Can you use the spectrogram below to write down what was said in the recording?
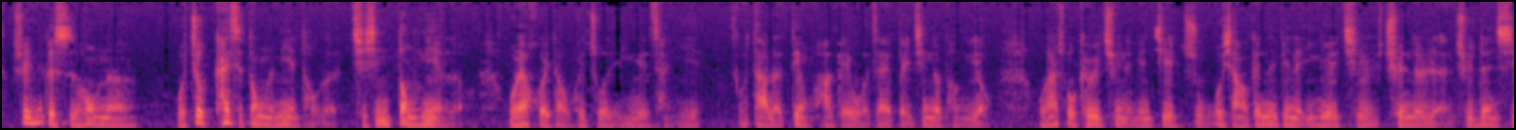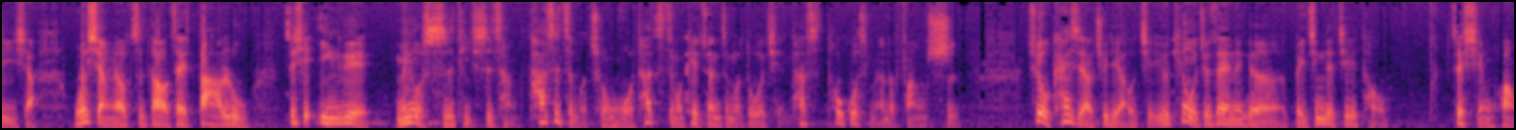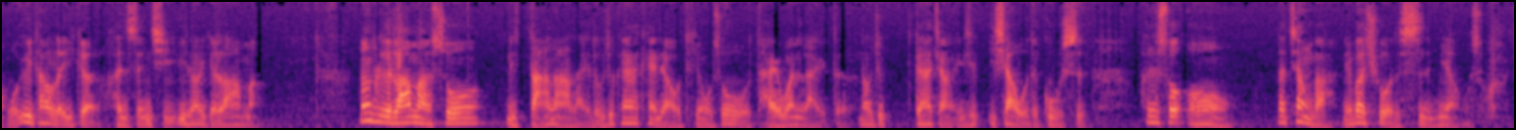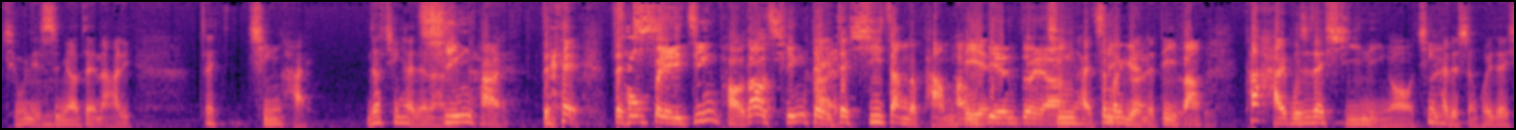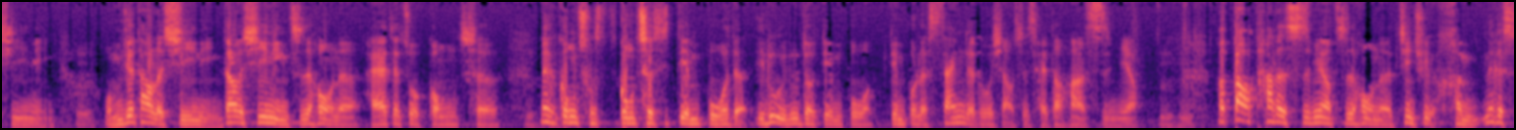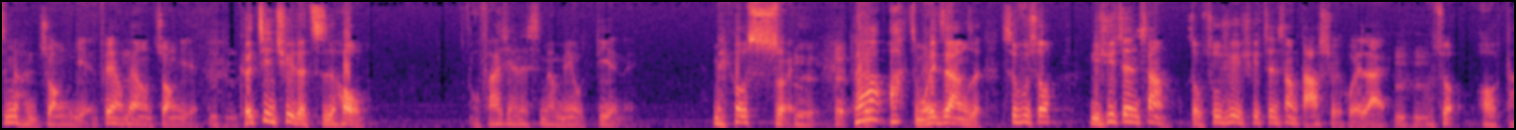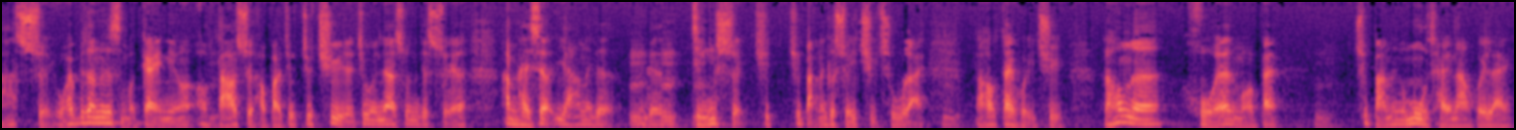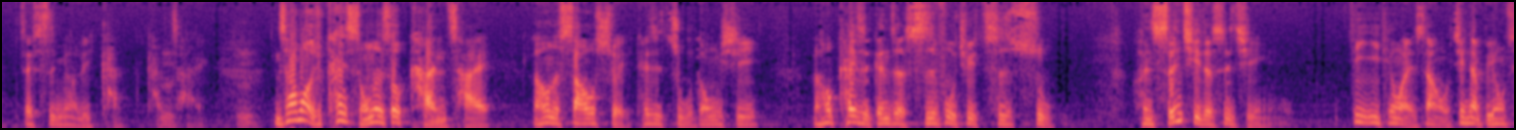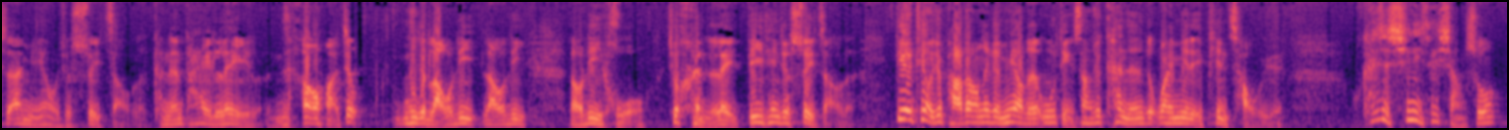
所以那个时候呢，我就开始动了念头了，起心动念了，我要回到我会做的音乐产业。我打了电话给我在北京的朋友，我跟他说我可不可以去那边借住，我想要跟那边的音乐圈圈的人去认识一下，我想要知道在大陆这些音乐没有实体市场，它是怎么存活，它是怎么可以赚这么多钱，它是透过什么样的方式，所以我开始要去了解。有一天我就在那个北京的街头在闲晃，我遇到了一个很神奇，遇到一个喇嘛。那那个喇嘛说：“你打哪来的？”我就跟他开始聊天，我说：“我台湾来的。”那我就跟他讲一一下我的故事，他就说：“哦。”那这样吧，你要不要去我的寺庙？我说，请问你寺庙在哪里？在青海，你知道青海在哪里？青海，对，从北京跑到青海，对，在西藏的旁边，旁边，对啊，青海这么远的地方。它还不是在西宁哦，青海的省会在西宁。我们就到了西宁，到了西宁之后呢，还要再坐公车。那个公车公车是颠簸的，一路一路都颠簸，颠簸了三个多小时才到他的寺庙。嗯哼。那到他的寺庙之后呢，进去很那个寺庙很庄严，非常非常庄严。可进去了之后，我发现那寺庙没有电哎，没有水。然后啊，怎么会这样子？师傅说。你去镇上走出去，去镇上打水回来。嗯，我说哦，打水，我还不知道那个什么概念哦。打水，好吧，就就去了。就问人家说那个水，他们还是要压那个那个井水去去把那个水取出来，然后带回去。然后呢，火要怎么办？嗯，去把那个木材拿回来，在寺庙里砍砍柴。嗯，你知道吗？我就开始从那时候砍柴，然后呢烧水，开始煮东西，然后开始跟着师傅去吃素，很神奇的事情。第一天晚上，我竟然不用吃安眠药，我就睡着了。可能太累了，你知道吗？就那个劳力、劳力、劳力活就很累。第一天就睡着了。第二天我就爬到那个庙的屋顶上去看着那个外面的一片草原。我开始心里在想说：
